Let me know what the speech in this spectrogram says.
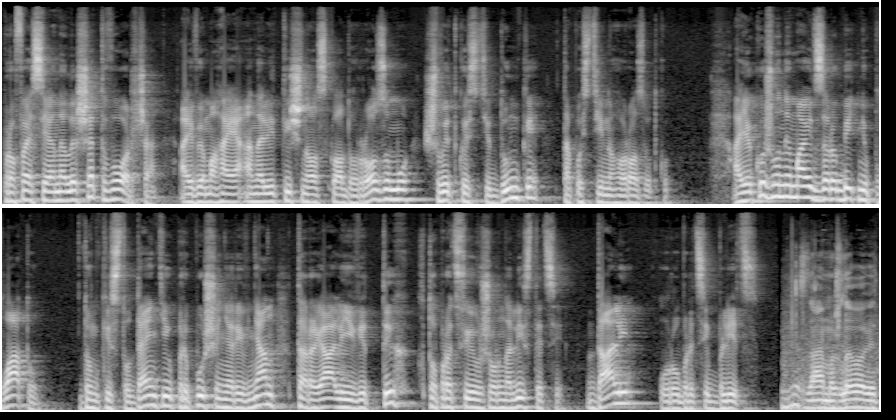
професія не лише творча, а й вимагає аналітичного складу розуму, швидкості думки та постійного розвитку. А яку ж вони мають заробітню плату? Думки студентів, припущення рівнян та реалії від тих, хто працює в журналістиці. Далі у рубриці Бліц. Не знаю, можливо, від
